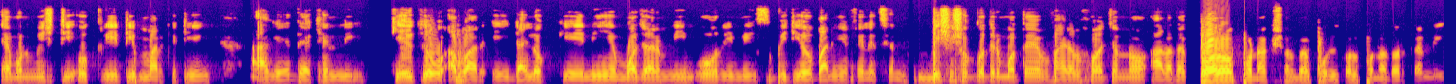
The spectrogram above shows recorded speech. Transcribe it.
এমন মিষ্টি ও ক্রিয়েটিভ মার্কেটিং আগে দেখেননি। কেউ কেউ আবার এই ডায়লগকে নিয়ে মজার মিম ও রিমিক্স ভিডিও বানিয়ে ফেলেছেন। বিশেষজ্ঞদের মতে ভাইরাল হওয়ার জন্য আলাদা বড় প্রোডাকশন বা পরিকল্পনা দরকার নেই।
